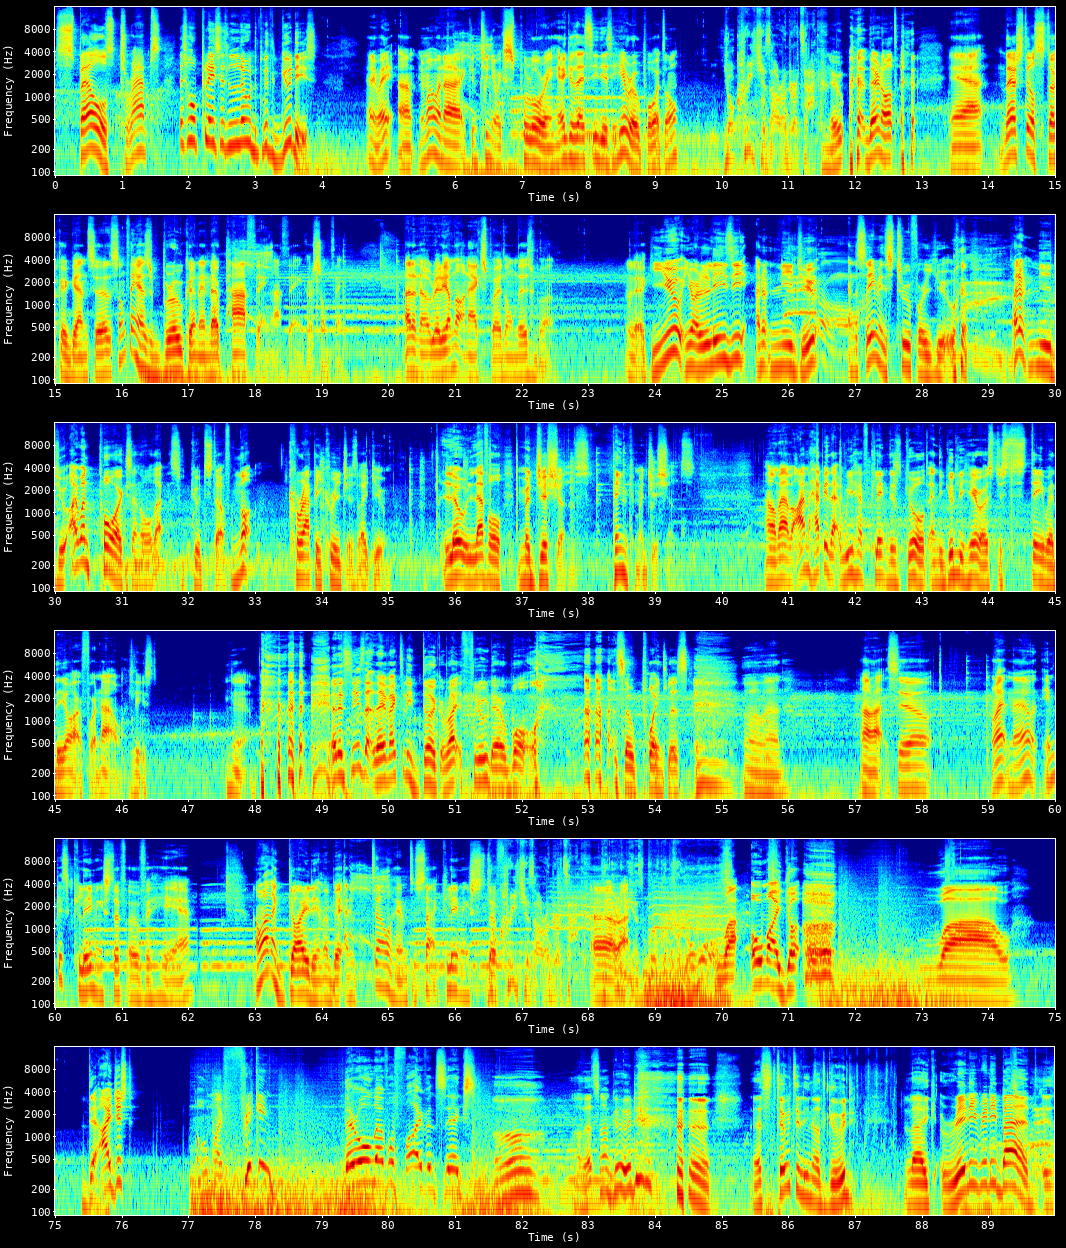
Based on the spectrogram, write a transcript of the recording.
spells, traps. This whole place is loaded with goodies. Anyway, um, you might want to continue exploring here because I see this hero portal. Your creatures are under attack. Nope, they're not. yeah, they're still stuck again, so something has broken in their pathing, I think, or something. I don't know, really, I'm not an expert on this, but... Look, you, you're lazy, I don't need you, oh. and the same is true for you. I don't need you, I want porks and all that good stuff, not crappy creatures like you. Low-level magicians, pink magicians. Oh man, I'm happy that we have claimed this gold and the goodly heroes just stay where they are for now, at least. Yeah. and it seems that they've actually dug right through their wall. so pointless. Oh man. Alright, so... Right now, Imp is claiming stuff over here. I want to guide him a bit and tell him to start claiming stuff. creatures are under attack. Alright. Enemy has broken through your walls. Wow. Oh my god. wow. The, I just... My freaking... They're all level 5 and 6. Oh, that's not good. that's totally not good. Like, really, really bad. Is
